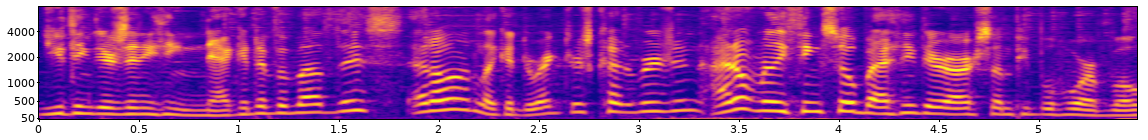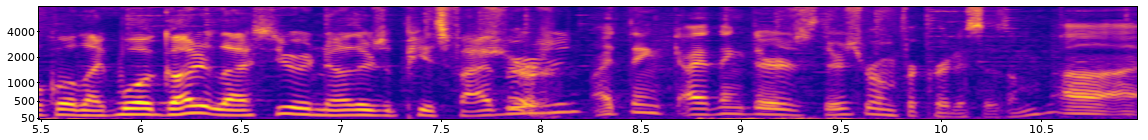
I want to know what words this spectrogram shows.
Do you think there's anything negative about this at all? Like a director's cut version? I don't really think so, but I think there are some people who are vocal, like, "Well, I got it last year, and now there's a PS5 version." I think I think there's there's room for criticism. Uh,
